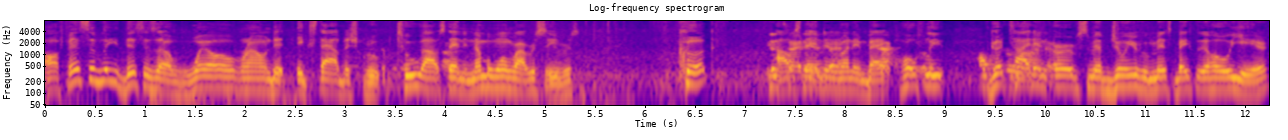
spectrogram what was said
Offensively, this is a well-rounded, established group. Two outstanding number one wide receivers. Cook, good outstanding running back. Hopefully, good tight end Irv Smith Jr., who missed basically the whole year.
